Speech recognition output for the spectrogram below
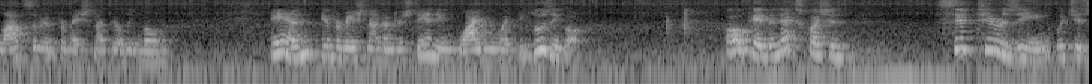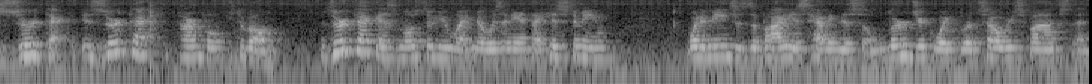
lots of information on building bone and information on understanding why you might be losing bone. Okay, the next question, cetirizine, which is Zyrtec. Is Zyrtec harmful to bone? Zyrtec, as most of you might know, is an antihistamine what it means is the body is having this allergic white blood cell response and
